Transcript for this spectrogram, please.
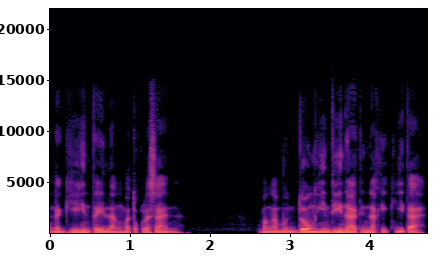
na naghihintay lang matuklasan. Mga mundong hindi natin nakikita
